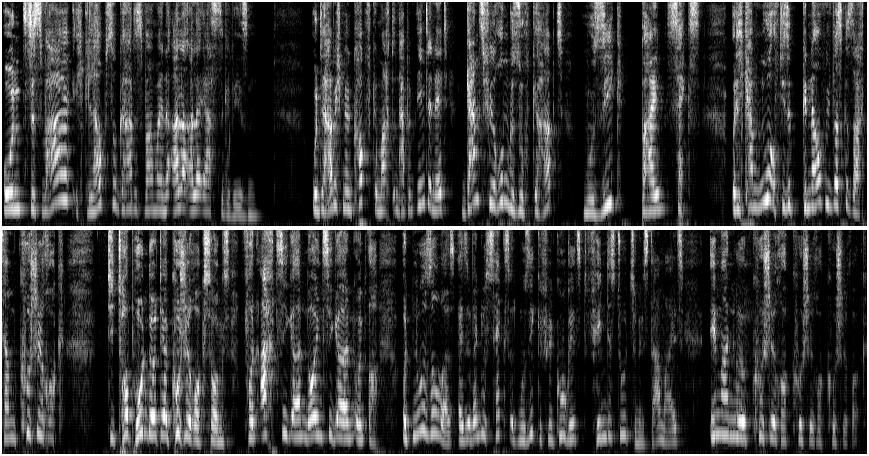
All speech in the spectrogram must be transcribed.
Und das war, ich glaube sogar, das war meine aller, allererste gewesen. Und da habe ich mir einen Kopf gemacht und habe im Internet ganz viel rumgesucht gehabt, Musik beim Sex. Und ich kam nur auf diese, genau wie wir es gesagt haben, Kuschelrock die Top 100 der Kuschelrock-Songs von 80ern, 90ern und, oh, und nur sowas. Also, wenn du Sex und Musikgefühl googelst, findest du, zumindest damals, immer nur Kuschelrock, Kuschelrock, Kuschelrock.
